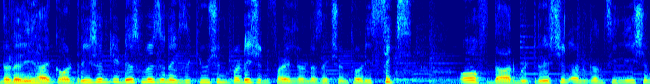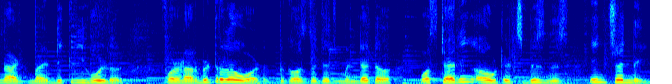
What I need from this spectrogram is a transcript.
The Delhi High Court recently dismissed an execution petition filed under Section 36 of the Arbitration and Conciliation Act by decree holder for an arbitral award because the judgment debtor was carrying out its business in Chennai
